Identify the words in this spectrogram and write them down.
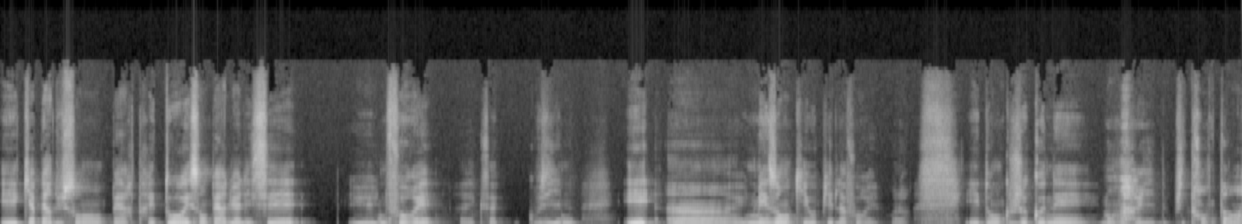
et qui a perdu son père très tôt. Et son père lui a laissé une forêt avec sa cousine et une maison qui est au pied de la forêt. Voilà. Et donc, je connais mon mari depuis 30 ans.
